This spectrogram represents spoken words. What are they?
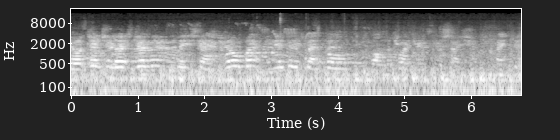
Your attention, ladies and gentlemen, please stand well back near to the platform while the the station. Thank you.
